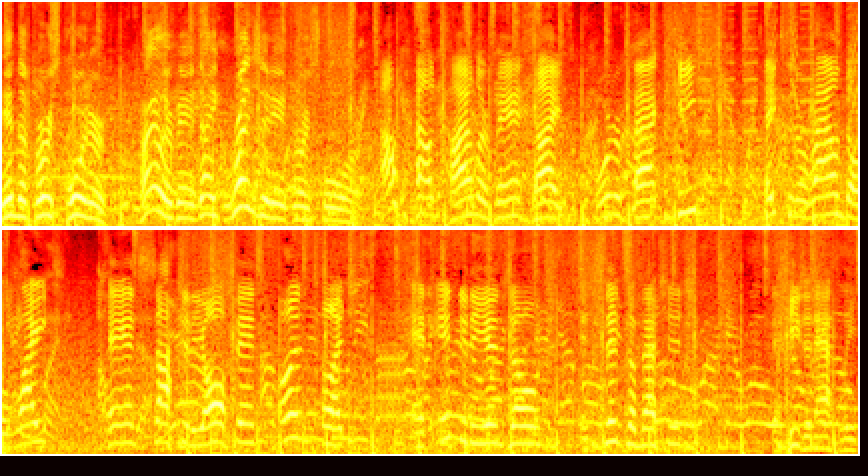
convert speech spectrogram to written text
in the first quarter. Tyler Van Dyke runs it in for a score. How about Tyler Van Dyke? Quarterback keeps, takes it around the right hand side of the offense, untouched, and into the end zone, and sends a message that he's an athlete.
